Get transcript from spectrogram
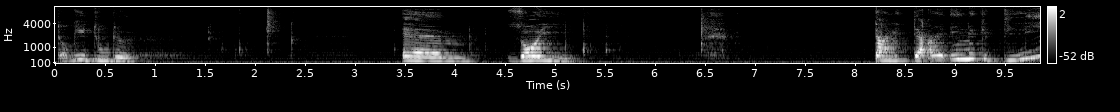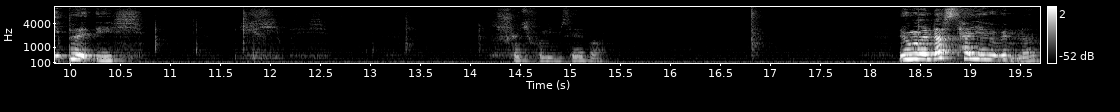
Doggy Dude. Ähm, Soi. Dann, der eine gibt Liebe ich. Liebe ich. Wahrscheinlich von ihm selber. Junge, wenn das Teil hier gewinnt, ne?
